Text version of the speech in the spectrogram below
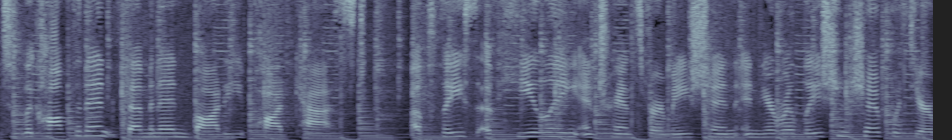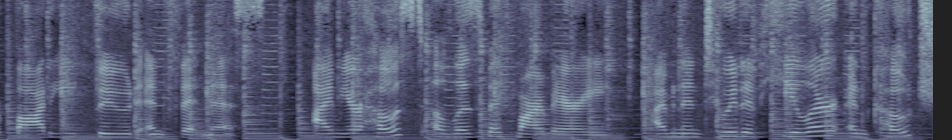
to the Confident Feminine Body Podcast, a place of healing and transformation in your relationship with your body, food, and fitness. I'm your host, Elizabeth Marberry. I'm an intuitive healer and coach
